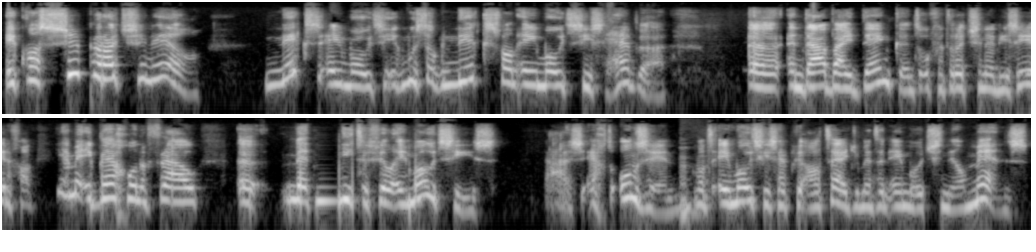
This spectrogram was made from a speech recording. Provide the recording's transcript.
ik was super rationeel. Niks emotie. Ik moest ook niks van emoties hebben. Uh, en daarbij denkend of het rationaliseren van, ja, maar ik ben gewoon een vrouw uh, met niet te veel emoties. Ja, dat is echt onzin. Want emoties heb je altijd. Je bent een emotioneel mens.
